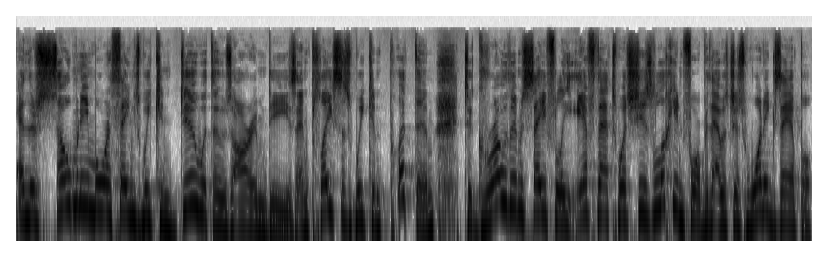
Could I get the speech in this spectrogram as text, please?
And there's so many more things we can do with those RMDs and places we can put them to grow them safely if that's what she's looking for. But that was just one example.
